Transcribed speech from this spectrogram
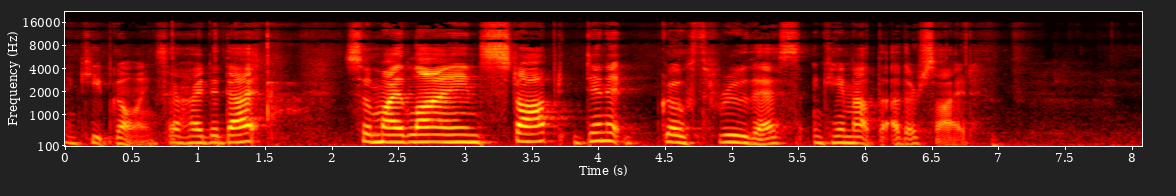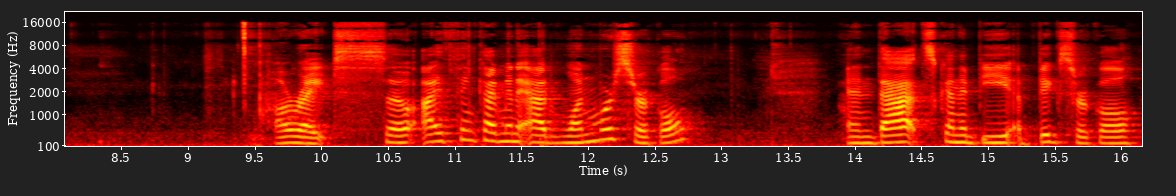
and keep going. So how I did that? So my line stopped, didn't go through this and came out the other side. All right, so I think I'm gonna add one more circle and that's gonna be a big circle,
